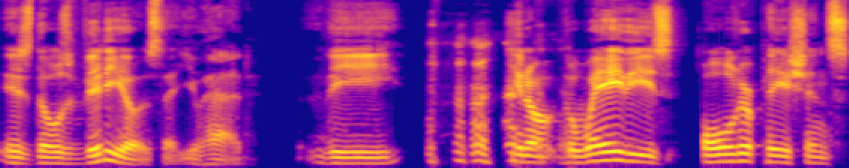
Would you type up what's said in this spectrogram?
is those videos that you had. The you know, the way these older patients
